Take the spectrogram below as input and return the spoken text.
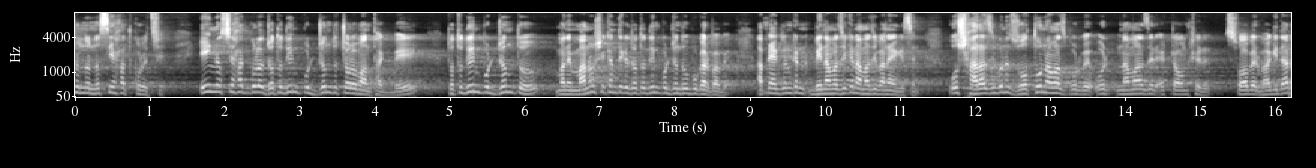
সুন্দর নসিহাত করেছে। এই নসিহাতগুলো যতদিন পর্যন্ত চলমান থাকবে ততদিন পর্যন্ত মানে মানুষ এখান থেকে যতদিন পর্যন্ত উপকার পাবে, আপনি একজনকে বেনামাজিকে নামাজি বানিয়ে গেছেন, ও সারা জীবনে যত নামাজ পড়বে, ওর নামাজের একটা অংশের সবের ভাগিদার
